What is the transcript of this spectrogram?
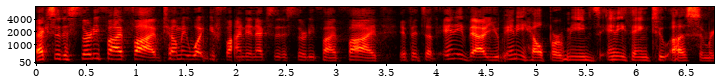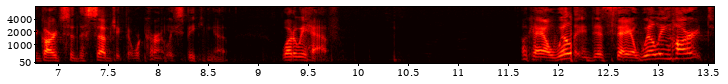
Exodus 35 5. Tell me what you find in Exodus 35 5. If it's of any value, any help, or means anything to us in regards to the subject that we're currently speaking of. What do we have? Okay, a willing, does say a willing heart?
